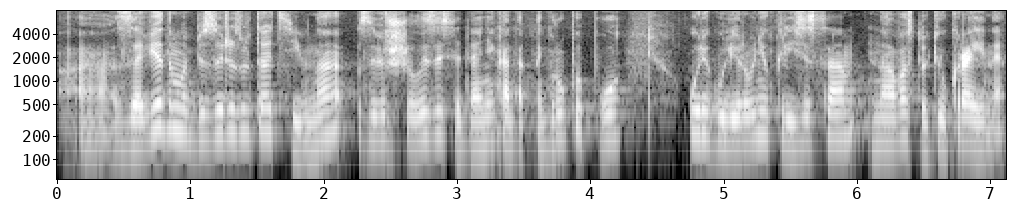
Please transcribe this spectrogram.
а, заведомо безрезультативно завершилось заседание контактной группы по урегулированию кризиса на востоке Украины.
